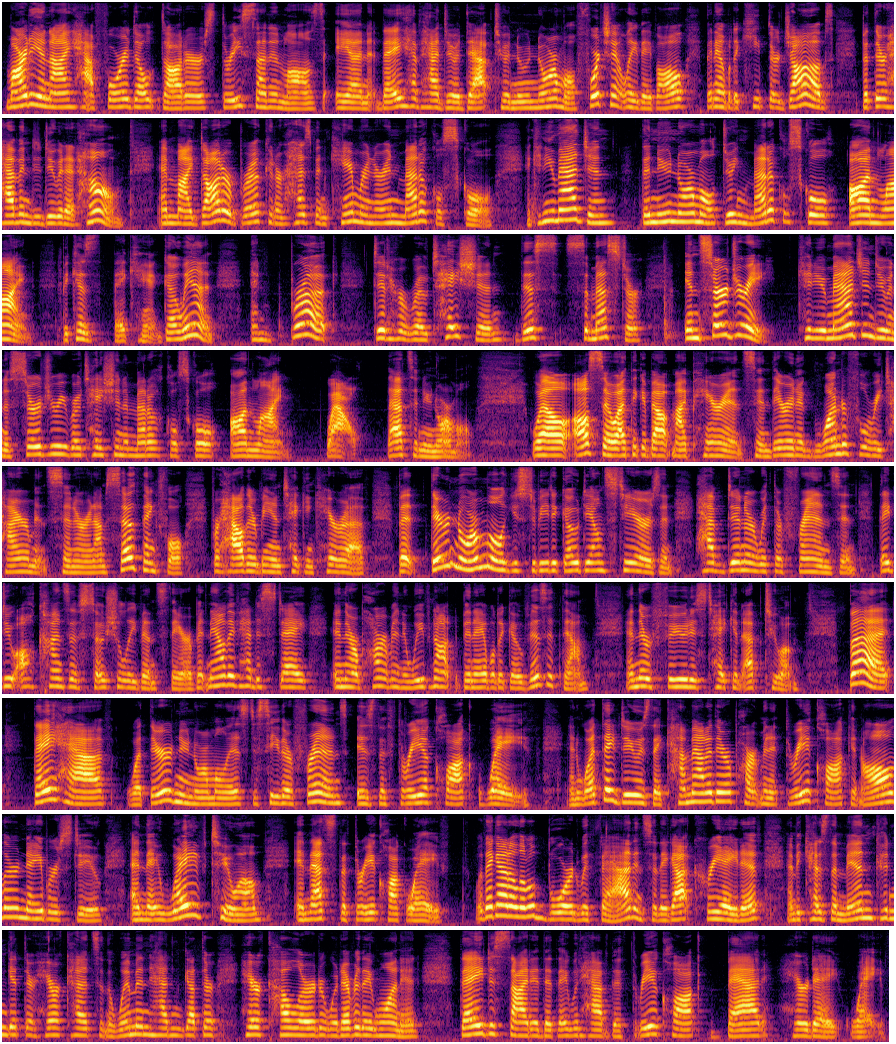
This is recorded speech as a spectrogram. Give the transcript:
Marty and I have four adult daughters, three son in laws, and they have had to adapt to a new normal. Fortunately, they've all been able to keep their jobs, but they're having to do it at home. And my daughter Brooke and her husband Cameron are in medical school. And can you imagine the new normal doing medical school online because they can't go in? And Brooke did her rotation this semester in surgery. Can you imagine doing a surgery rotation in medical school online? Wow, that's a new normal. Well, also, I think about my parents, and they're in a wonderful retirement center, and I'm so thankful for how they're being taken care of. But their normal used to be to go downstairs and have dinner with their friends, and they do all kinds of social events there. But now they've had to stay in their apartment, and we've not been able to go visit them, and their food is taken up to them. But they have what their new normal is to see their friends is the three o'clock wave. And what they do is they come out of their apartment at three o'clock, and all their neighbors do, and they wave to them, and that's the three o'clock wave. Well, they got a little bored with that, and so they got creative. And because the men couldn't get their haircuts and the women hadn't got their hair colored or whatever they wanted, they decided that they would have the three o'clock bad hair day wave.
